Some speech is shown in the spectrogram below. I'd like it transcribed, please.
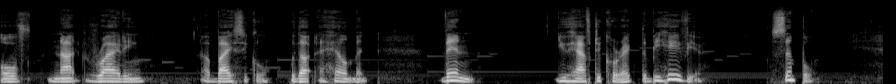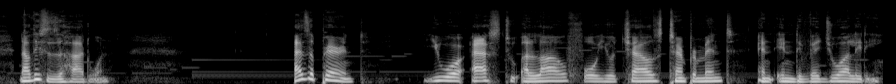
of not riding a bicycle without a helmet, then you have to correct the behavior. Simple. Now, this is a hard one. As a parent, you are asked to allow for your child's temperament and individuality,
